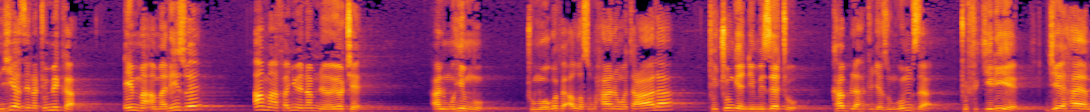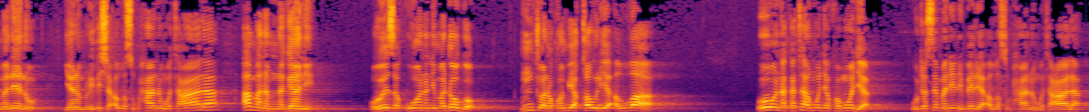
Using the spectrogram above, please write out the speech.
njia zinatumika ima amalizwe ama afanywe namna yoyote. Almuhimu tumuogope Allah subhanahu wa ta'ala tuchunge ndimi zetu kabla hatujazungumza tufikirie je haya maneno yanamridhisha Allah subhanahu wa ta'ala ama namna gani? Waweza kuona ni madogo. Mtu anakuambia kauli ya Allah wewe unakataa moja kwa moja utasema nini mbele ya Allah subhanahu wa ta'ala?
